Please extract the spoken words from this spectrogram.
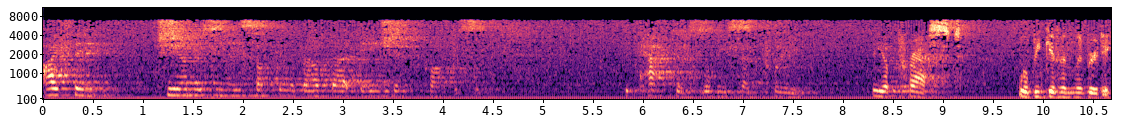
I think she understands something about that ancient. The captives will be set free. The oppressed will be given liberty.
